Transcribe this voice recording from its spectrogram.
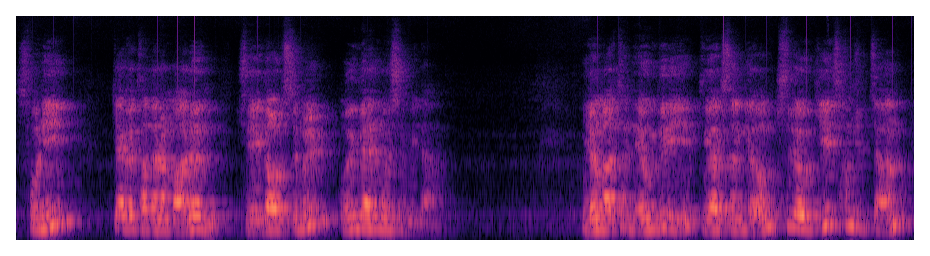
손이 깨끗하다는 말은 죄가 없음을 의미하는 것입니다. 이런 같은 내용들이 구약성경 출애굽기 30장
